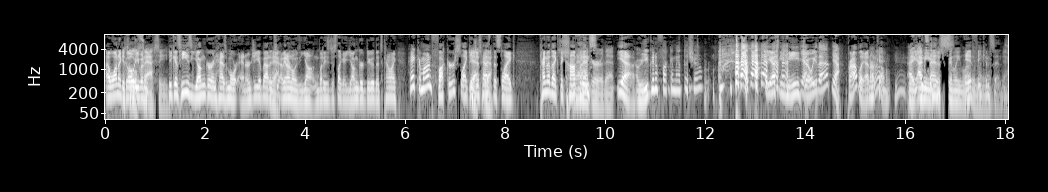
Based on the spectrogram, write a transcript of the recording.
I want to go even sassy. because he's younger and has more energy about it. Yeah. Too. I mean, I don't know, he's young, but he's just like a younger dude that's kind of like, hey, come on, fuckers! Like he Yeah, just has yeah. this like. Kind of like the confidence. That. Yeah. Are you gonna fuck him at the show? You asking me, Joey, that? Yeah. Probably. I don't Okay. know. I- he I mean, just feeling if he consents. Yeah.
